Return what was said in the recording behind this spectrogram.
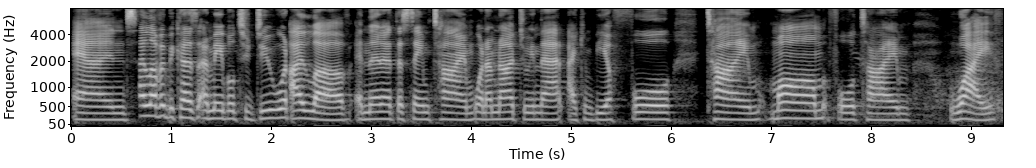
And I love it because I'm able to do what I love. And then at the same time, when I'm not doing that, I can be a full time mom, full time wife.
